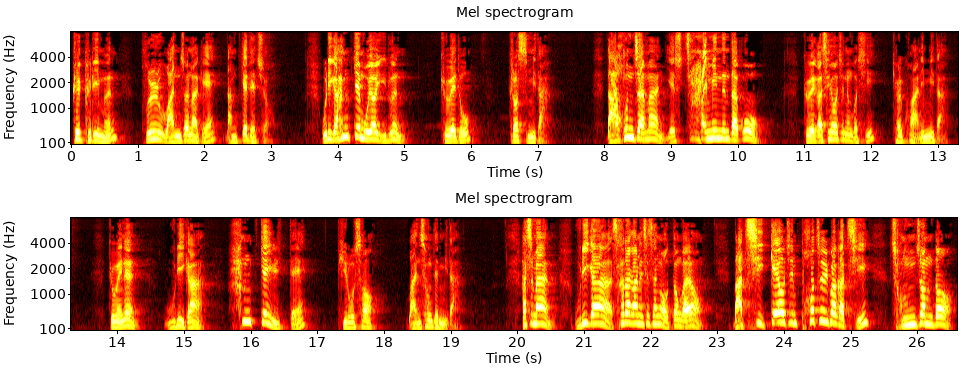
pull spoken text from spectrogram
그 그림은 불완전하게 남게 되죠. 우리가 함께 모여 이룬 교회도 그렇습니다. 나 혼자만 예수 잘 믿는다고 교회가 세워지는 것이 결코 아닙니다. 교회는 우리가 함께일 때 비로소 완성됩니다. 하지만 우리가 살아가는 세상은 어떤가요? 마치 깨어진 퍼즐과 같이 점점 더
